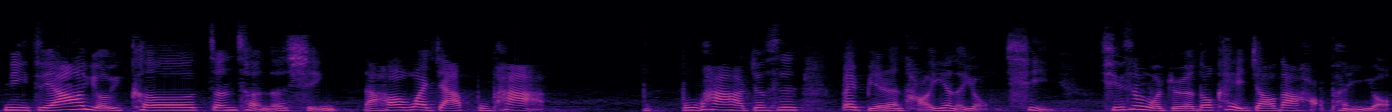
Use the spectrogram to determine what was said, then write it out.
你只要有一颗真诚的心，然后外加不怕不不怕就是被别人讨厌的勇气，其实我觉得都可以交到好朋友，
